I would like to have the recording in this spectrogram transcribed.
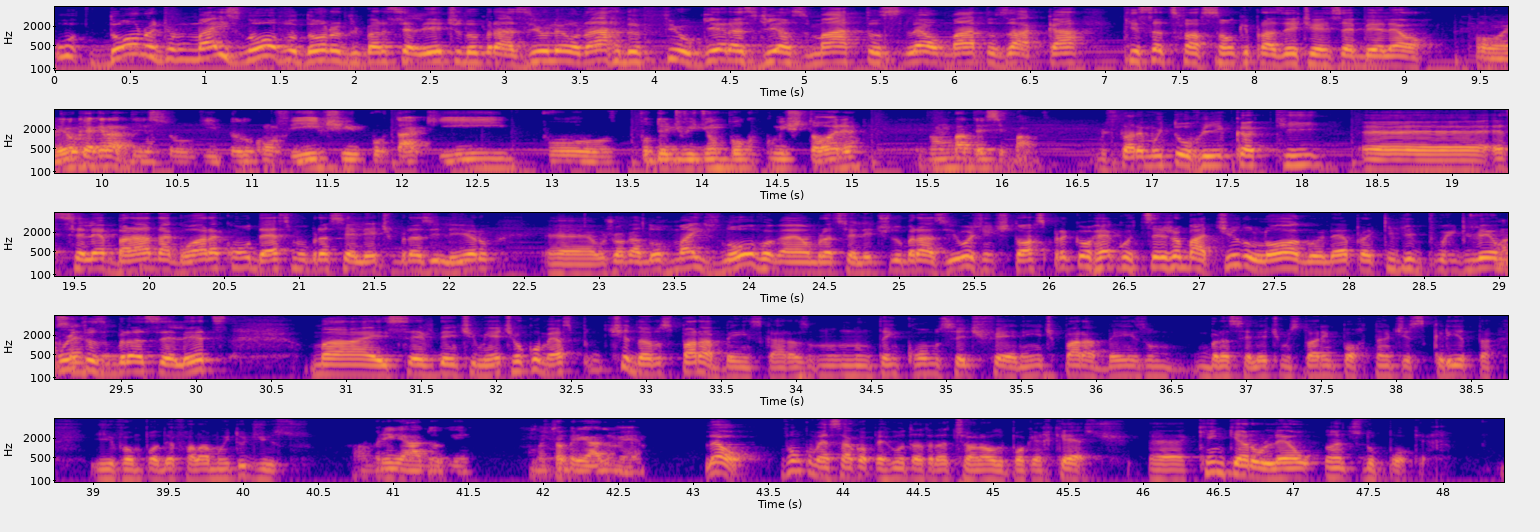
o dono de mais novo dono de Barcelete do Brasil, Leonardo Filgueiras Dias Matos, Léo Matos AK. Que satisfação, que prazer te receber, Léo. Bom, eu que agradeço, Gui, pelo convite, por estar aqui, por poder dividir um pouco com minha história. Vamos bater esse papo. Uma história muito rica que é, é celebrada agora com o décimo bracelete brasileiro. É, o jogador mais novo a ganhar um bracelete do Brasil. A gente torce para que o recorde seja batido logo, né? Para que, que venham muitos braceletes. Mas, evidentemente, eu começo te dando os parabéns, cara. Não, não tem como ser diferente. Parabéns, um, um, bracelete, uma história importante escrita. E vamos poder falar muito disso. Obrigado, Gui. Muito obrigado mesmo. Léo, vamos começar com a pergunta tradicional do PokerCast. É, quem que era o Léo antes do poker?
